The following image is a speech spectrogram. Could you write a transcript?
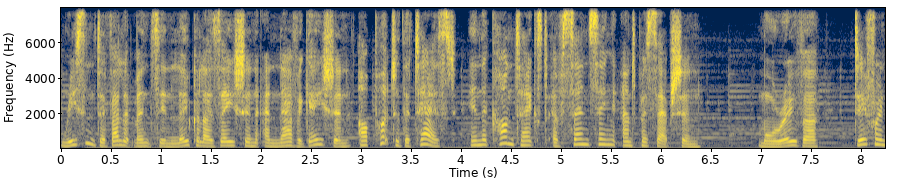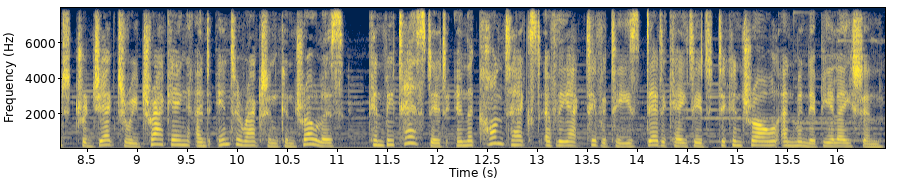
recent developments in localization and navigation are put to the test in the context of sensing and perception. Moreover, different trajectory tracking and interaction controllers can be tested in the context of the activities dedicated to control and manipulation.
